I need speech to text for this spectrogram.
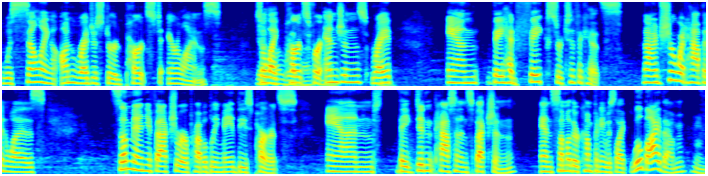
was selling unregistered parts to airlines. So Yeah, like parts that, for yeah. engines, right? And they had fake certificates. Now I'm sure what happened was some manufacturer probably made these parts and they didn't pass an inspection and some other company was like we'll buy them hmm.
